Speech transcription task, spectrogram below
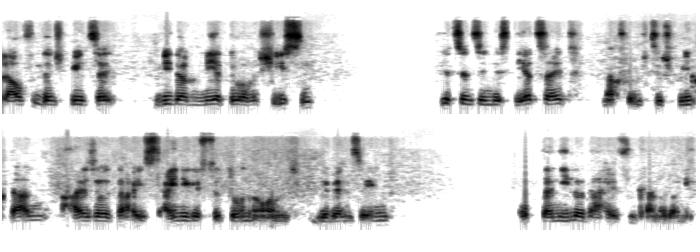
laufenden Spielzeit wieder mehr Tore schießen. 14 sind es derzeit nach 15 Spieltagen. Also da ist einiges zu tun und wir werden sehen, ob Danilo da helfen kann oder nicht.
